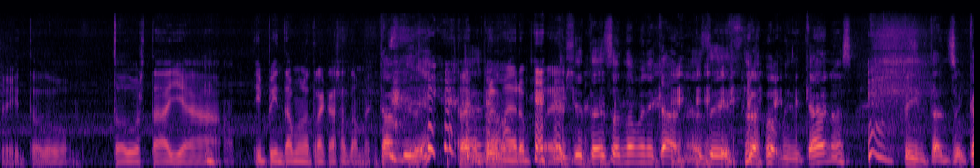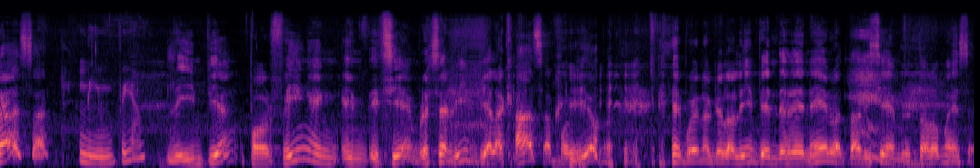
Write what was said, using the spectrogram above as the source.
Sí, todo, todo está ya y pintamos nuestra casa también. También. Pero Bueno, primero, pues. Es que ustedes son dominicanos, sí. Los dominicanos pintan su casa, Limpia. limpian. Por fin en, en diciembre se limpia la casa, por Dios. Es bueno que lo limpien desde enero hasta diciembre, todos los meses.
